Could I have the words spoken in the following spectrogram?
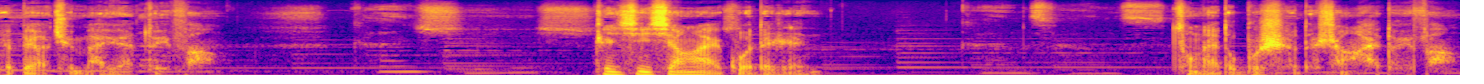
也不要去埋怨对方。真心相爱过的人，从来都不舍得伤害对方。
